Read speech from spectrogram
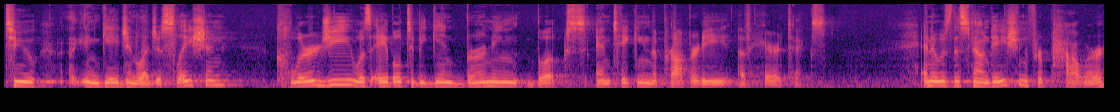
to engage in legislation, clergy was able to begin burning books and taking the property of heretics. And it was this foundation for power,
